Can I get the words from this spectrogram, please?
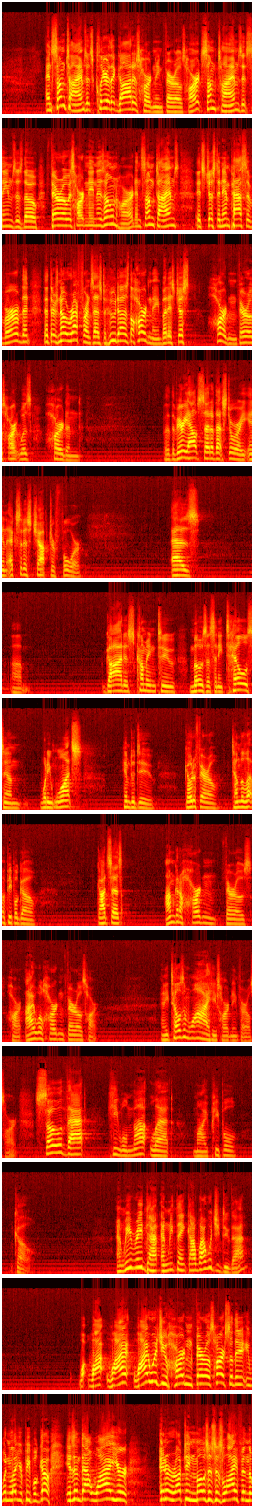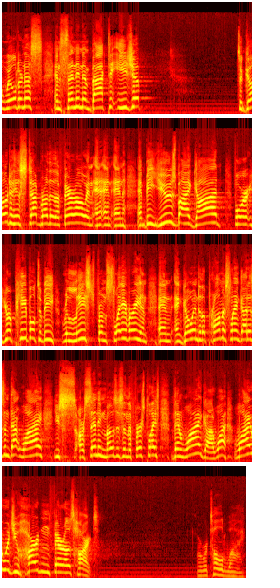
And sometimes it's clear that God is hardening Pharaoh's heart. Sometimes it seems as though Pharaoh is hardening his own heart. And sometimes it's just an impassive verb that, that there's no reference as to who does the hardening, but it's just hardened. Pharaoh's heart was hardened. But at the very outset of that story, in Exodus chapter 4, as um, God is coming to Moses and he tells him what he wants him to do. Go to Pharaoh, tell him to let my people go. God says, I'm going to harden Pharaoh's heart. I will harden Pharaoh's heart. And he tells him why he's hardening Pharaoh's heart. So that he will not let my people go. And we read that and we think, God, why would you do that? Why, why, why would you harden Pharaoh's heart so that he wouldn't let your people go? Isn't that why you're interrupting Moses' life in the wilderness and sending him back to Egypt? To go to his stepbrother, the Pharaoh, and, and, and, and be used by God for your people to be released from slavery and, and, and go into the promised land? God, isn't that why you are sending Moses in the first place? Then why, God? Why, why would you harden Pharaoh's heart? Or we're told why.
